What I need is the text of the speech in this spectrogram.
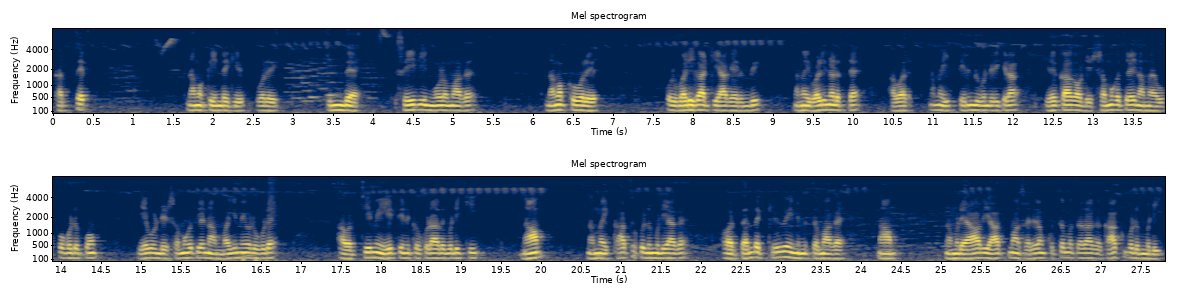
கர்த்தர் நமக்கு இன்றைக்கு ஒரு இந்த செய்தியின் மூலமாக நமக்கு ஒரு ஒரு வழிகாட்டியாக இருந்து நம்மை வழிநடத்த அவர் நம்மை தெரிந்து கொண்டிருக்கிறார். இதற்காக அவருடைய சமூகத்திலே நம்ம ஒப்பு கொடுப்போம் தேவனுடைய சமூகத்திலே நாம் மகிமையோடு கூட அவர் தீமையை ஏற்றி நிற்கக்கூடாதபடிக்கு நாம் நம்மை காத்துக்கொள்ளும்படியாக அவர் தந்த கிருதை நிமித்தமாக நாம் நம்முடைய ஆவி ஆத்மா சரீரம் குத்தமத்ததாக காக்கப்படும்படி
